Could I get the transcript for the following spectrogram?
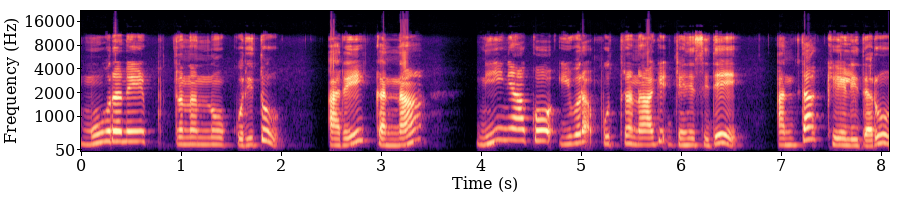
ಮೂರನೇ ಪುತ್ರನನ್ನು ಕುರಿತು ಅರೇ ಕನ್ನ, ನೀನ್ಯಾಕೋ ಇವರ ಪುತ್ರನಾಗಿ ಜನಿಸಿದೆ ಅಂತ ಕೇಳಿದರು.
